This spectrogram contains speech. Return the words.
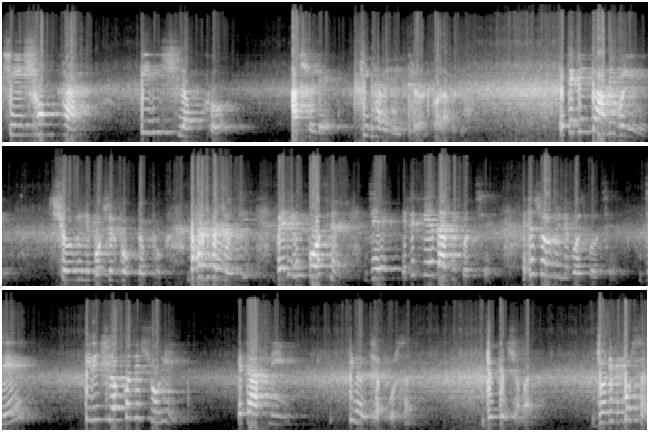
সেই সংখ্যা তিরিশ লক্ষ আসলে কীভাবে নির্ধারণ করা হলো? এটা কিন্তু আমি বলিনি, সৌমিনী বোসের বক্তব্য। বারবার বলছি ভেরি ইম্পর্টেন্ট যে এটা কে দাবি করছে? এটা সৌমিনী বোস বলছে যে তিরিশ লক্ষ যে শহীদ, এটা আপনি কীভাবে হিসাব করছেন? যুদ্ধের সময়। জরিপ করছেন।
